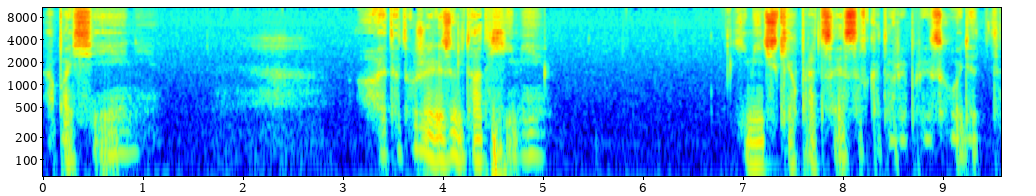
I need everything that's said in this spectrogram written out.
опасения, это тоже результат химии, химических процессов, которые происходят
